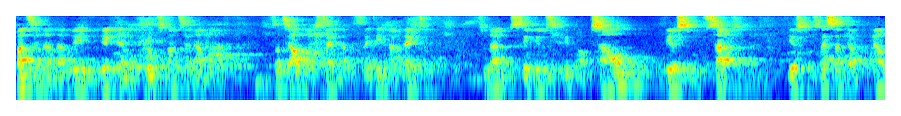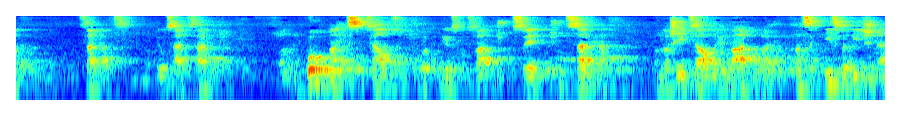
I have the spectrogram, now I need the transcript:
pansionātā bija piekdien grupas pansionātā sociālās centrā, bet precīzāk teikt, sunāk uz 121. psalmu, Dievs mums sargs, Dievs mums nesargā, vēl sargāts no pilsētas sargā. Un kopumā tas psalms un to, ka Dievs mums var, viņš mums svētī, viņš mums sargā. Un no šī psalma ir vārdu, vai pasaka, izvadīšanā,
